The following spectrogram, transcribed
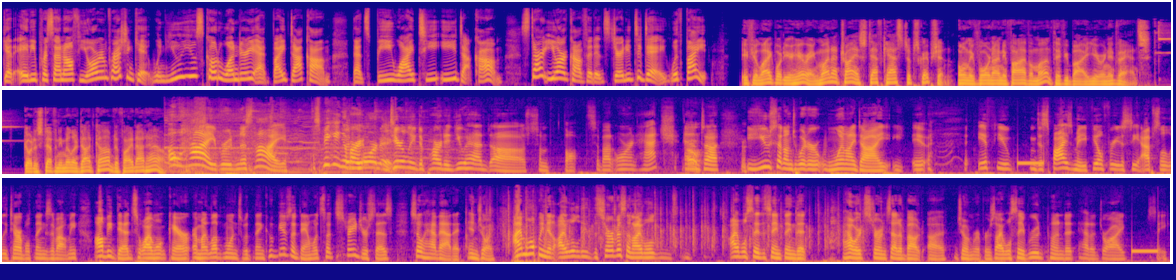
Get 80% off your impression kit when you use code WONDERY at Byte.com. That's B-Y-T-E dot com. Start your confidence journey today with Byte. If you like what you're hearing, why not try a StephCast subscription? Only $4.95 a month if you buy a year in advance. Go to StephanieMiller.com to find out how. Oh, hi, Rudeness. Hi. Speaking of our morning. dearly departed, you had uh, some thoughts about Orrin Hatch. And Oh. uh, you said on Twitter, when I die, if, if you despise me, feel free to see absolutely terrible things about me. I'll be dead, so I won't care. And my loved ones would think, who gives a damn what such stranger says? So have at it. Enjoy. I'm hoping that I will lead the service and I will. I will say the same thing that Howard Stern said about uh, Joan Rivers. I will say Rude Pundit had a dry sea.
